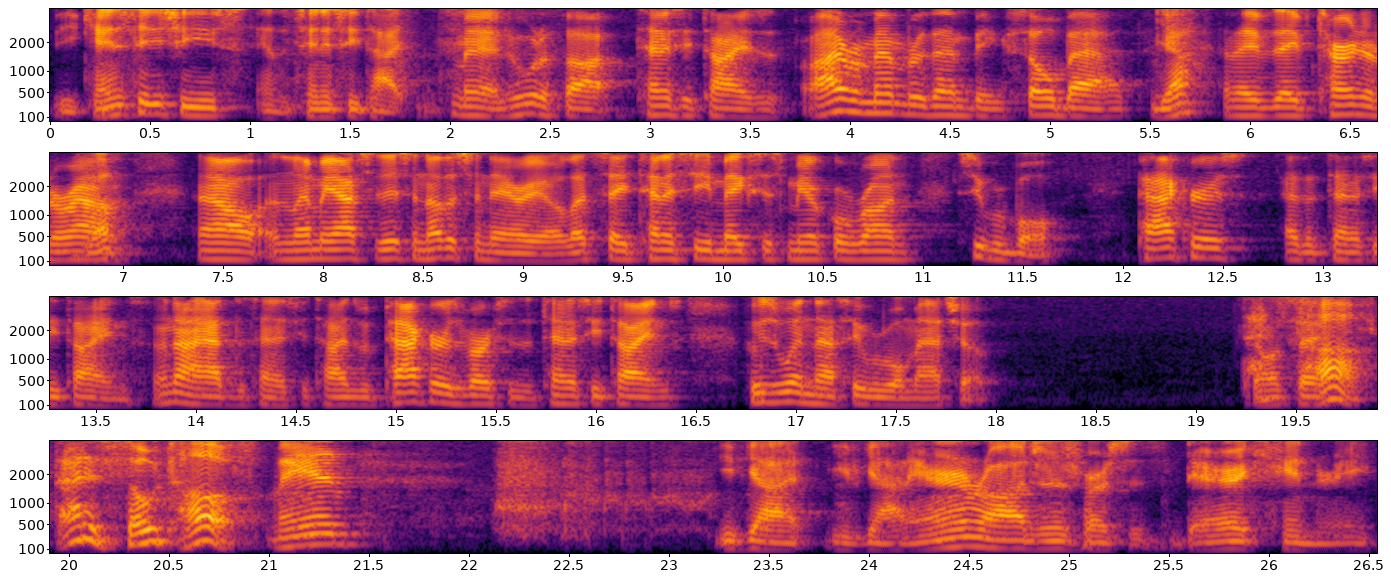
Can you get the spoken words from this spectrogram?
the Kansas City Chiefs and the Tennessee Titans. Man, who would have thought Tennessee Titans? I remember them being so bad, Yeah, and they've they've turned it around. Yep. Now, and let me ask you this: another scenario. Let's say Tennessee makes this miracle run, Super Bowl. Packers at the Tennessee Titans, or not at the Tennessee Titans, but Packers versus the Tennessee Titans. Who's winning that Super Bowl matchup? That's tough. That is so tough, man. You've got you've got Aaron Rodgers versus Derrick Henry.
